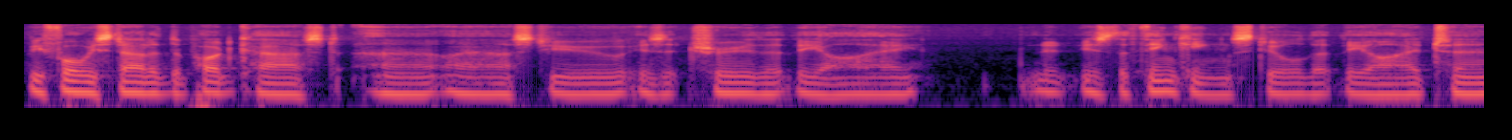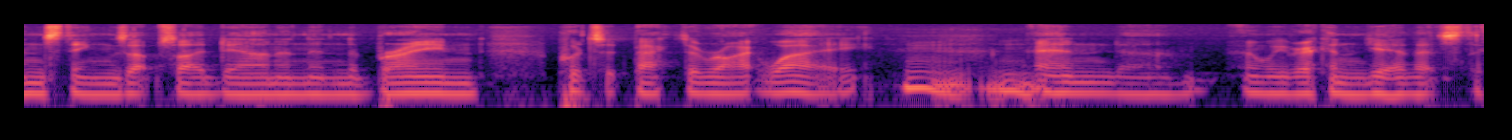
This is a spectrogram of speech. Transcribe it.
before we started the podcast, uh, I asked you, "Is it true that the eye is the thinking still that the eye turns things upside down and then the brain puts it back the right way?" Mm, mm. And um, and we reckon, yeah, that's the,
